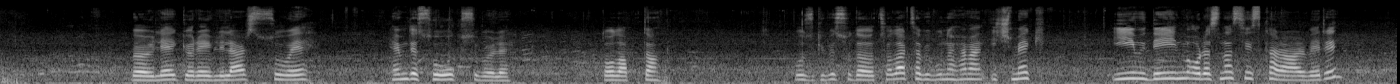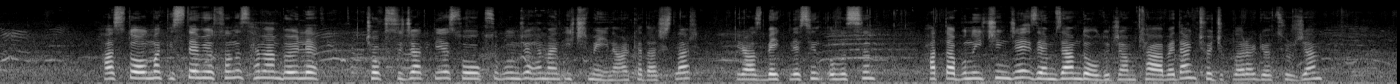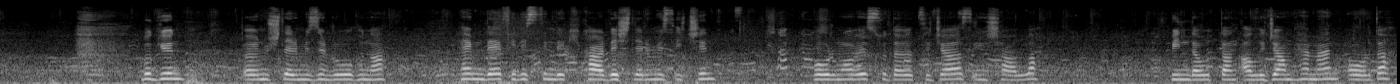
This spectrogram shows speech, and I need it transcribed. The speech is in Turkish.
Böyle görevliler su ve hem de soğuk su böyle dolaptan buz gibi su dağıtıyorlar. Tabi bunu hemen içmek iyi mi değil mi orasına siz karar verin. Hasta olmak istemiyorsanız hemen böyle çok sıcak diye soğuk su bulunca hemen içmeyin arkadaşlar. Biraz beklesin, ılısın. Hatta bunu içince zemzem dolduracağım Kabe'den çocuklara götüreceğim. Bugün ölmüşlerimizin ruhuna hem de Filistin'deki kardeşlerimiz için hurma ve su dağıtacağız inşallah. Bin Davut'tan alacağım hemen orada.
